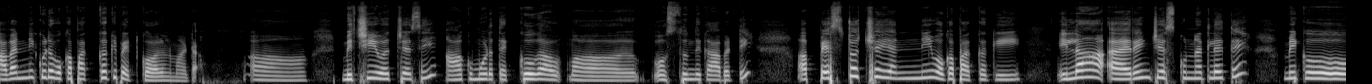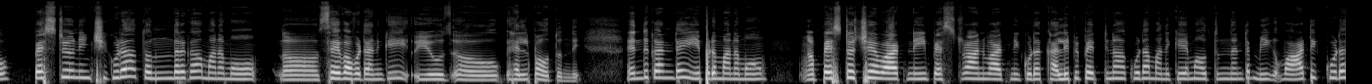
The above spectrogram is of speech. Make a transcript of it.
అవన్నీ కూడా ఒక పక్కకి పెట్టుకోవాలన్నమాట. మిర్చి వచ్చేసి ఆకుముడత ఎక్కువగా వస్తుంది కాబట్టి పెస్ట్ వచ్చేవన్నీ ఒక పక్కకి. ఇలా అరేంజ్ చేసుకున్నట్లయితే మీకు పెస్ట్ నుంచి కూడా తొందరగా మనము సేవ్ అవ్వడానికి యూజ్ హెల్ప్ అవుతుంది. ఎందుకంటే ఇప్పుడు మనము పెస్ట్ వచ్చే వాటిని పెస్ట్ రాని వాటిని కూడా కలిపి పెట్టినా కూడా మనకేమవుతుందంటే మీ వాటికి కూడా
